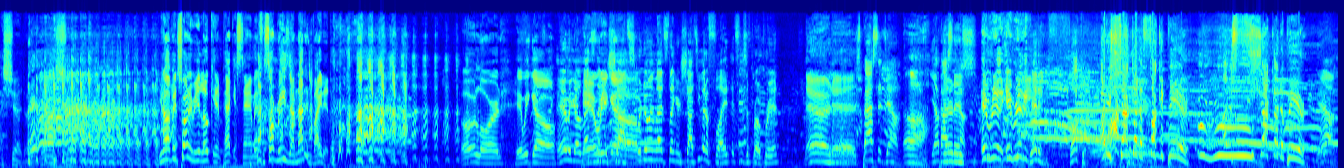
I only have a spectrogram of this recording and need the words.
I should. right? Yeah, I should. you know, I've been trying to relocate in Pakistan, but for some reason, I'm not invited. oh Lord, here we go. Here we go. Let's Here we go. Shots. We're doing Let's Slinger shots. You got a flight. This is appropriate. There it is. Pass it down. Ah, yep, Pass there it down. It really, it really. Getting fucking. I just shotgun the fucking beer. I just shotgun the beer. Yeah.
